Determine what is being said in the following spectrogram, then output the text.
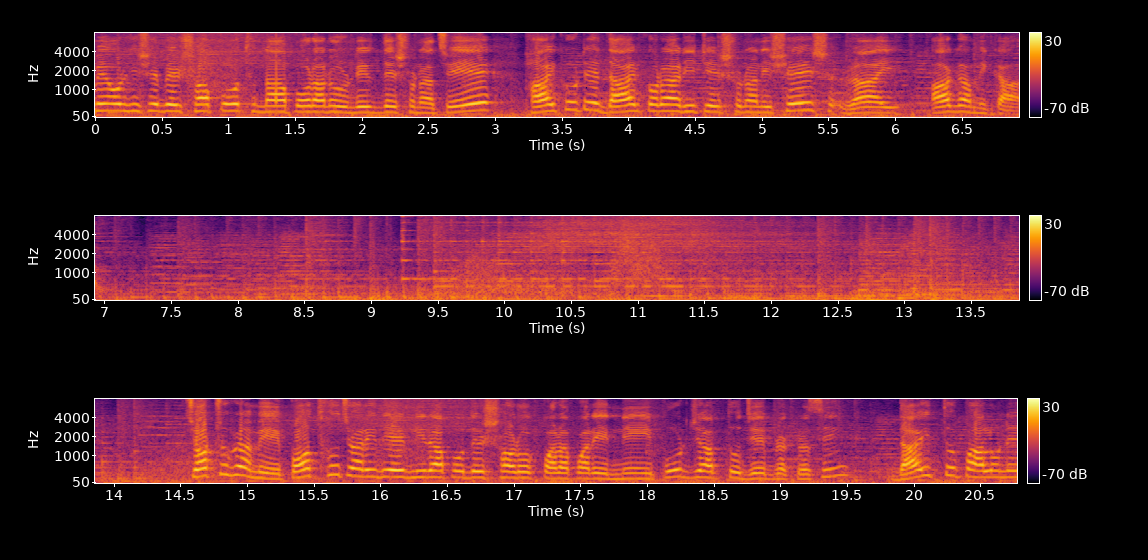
মেয়র হিসেবে শপথ না পড়ানোর নির্দেশনা চেয়ে হাইকোর্টে দায়ের করা রিটের শুনানি শেষ রায় আগামীকাল। চট্টগ্রামে পথচারীদের নিরাপদে সড়ক পারাপারে নেই পর্যাপ্ত জেব্রা ক্রসিং, দায়িত্ব পালনে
